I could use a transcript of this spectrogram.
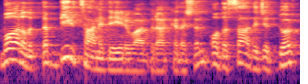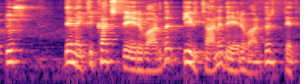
bu aralıkta bir tane değeri vardır arkadaşlarım. O da sadece 4'tür. Demek ki kaç değeri vardır? Bir tane değeri vardır dedim.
